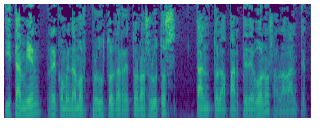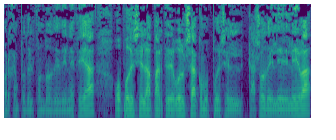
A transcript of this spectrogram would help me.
Y también recomendamos productos de retorno absolutos tanto la parte de bonos, hablaba antes, por ejemplo, del fondo de DNCA, o puede ser la parte de bolsa, como puede ser el caso del Eleva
